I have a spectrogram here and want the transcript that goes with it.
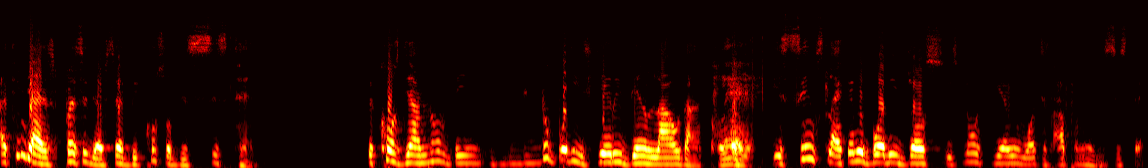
I think they are expressing themselves because of the system. Because they are not being, nobody is hearing them loud and clear. It seems like everybody just is not hearing what is happening in the system.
